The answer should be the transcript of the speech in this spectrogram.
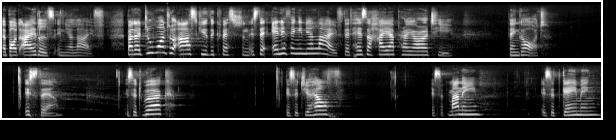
about idols in your life. But I do want to ask you the question is there anything in your life that has a higher priority than God? Is there? Is it work? Is it your health? Is it money? Is it gaming?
